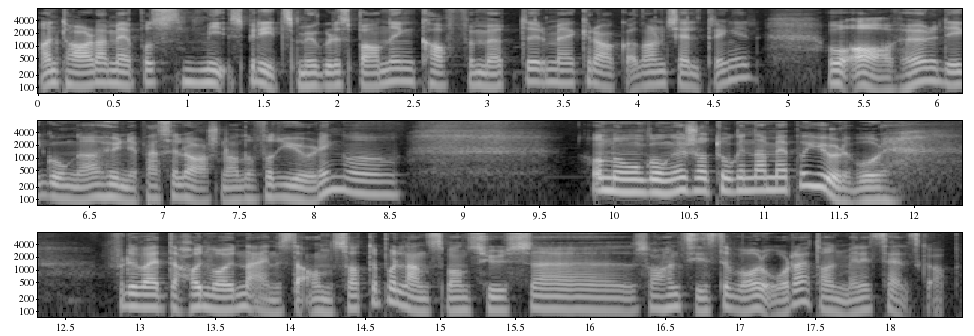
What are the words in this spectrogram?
Han tar deg med på spritsmuglespaning, kaffemøter med Krakadalen kjeltringer, og avhør de gangene hundepesser Larsen hadde fått juling, og, og noen ganger så tok han deg med på julebord. For du vet, han var jo den eneste ansatte på lensmannshuset, så han syntes det var ålreit, han med litt selskap.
